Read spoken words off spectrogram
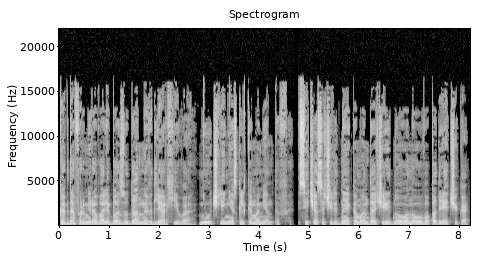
Когда формировали базу данных для архива, не учли несколько моментов. Сейчас очередная команда очередного нового подрядчика.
